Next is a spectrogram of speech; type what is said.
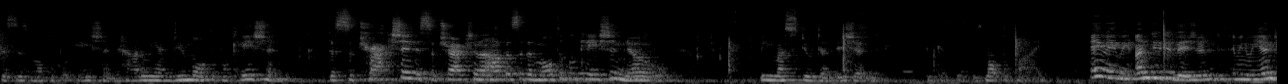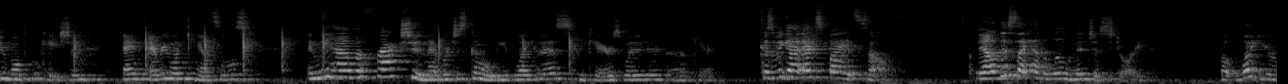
This is multiplication. How do we undo multiplication? Does subtraction, is subtraction the opposite of multiplication? No. We must do division because this is multiplying. Anyway, we undo division, I mean we undo multiplication, and everyone cancels. And we have a fraction that we're just gonna leave like this. Who cares what it is? I don't care. Because we got x by itself. Now this I have a little ninja story. But what you're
